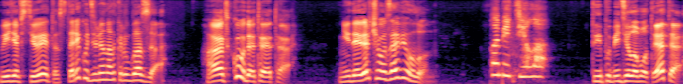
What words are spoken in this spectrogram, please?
Видя все это, старик удивленно открыл глаза. «Откуда ты это?» Недоверчиво завел он. Победила. Ты победила вот это?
